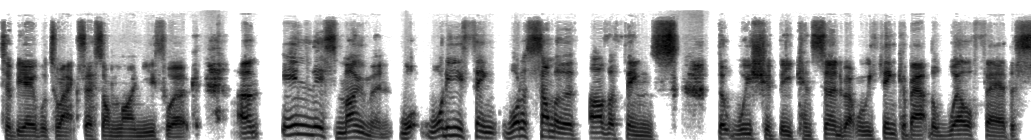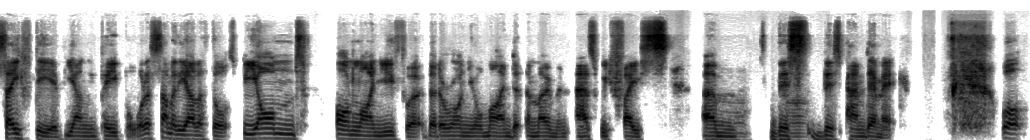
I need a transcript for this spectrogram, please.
to be able to access online youth work. Um, in this moment, what, what do you think? What are some of the other things that we should be concerned about when we think about the welfare, the safety of young people? What are some of the other thoughts beyond online youth work that are on your mind at the moment as we face um, this mm-hmm. this pandemic? Well,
